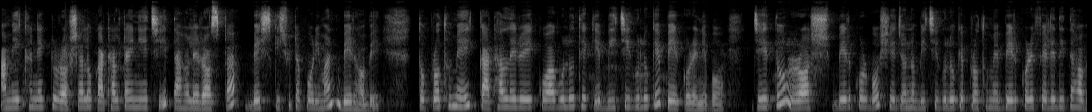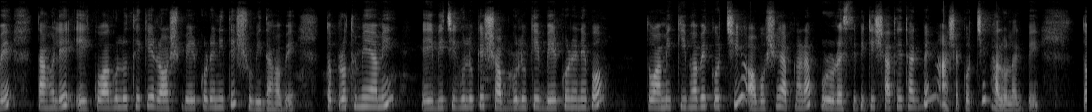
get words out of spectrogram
আমি এখানে একটু রসালো কাঁঠালটাই নিয়েছি, তাহলে রসটা বেশ কিছুটা পরিমাণ বের হবে। তো প্রথমেই কাঁঠালের এই কোয়াগুলো থেকে বিচিগুলোকে বের করে নেব। যেহেতু রস বের করব, সেজন্য বিচিগুলোকে প্রথমে বের করে ফেলে দিতে হবে। তাহলে এই কোয়াগুলো থেকে রস বের করে নিতে সুবিধা হবে। তো প্রথমে আমি এই বিচিগুলোকে সবগুলোকে বের করে নেব। তো আমি কীভাবে করছি? অবশ্যই আপনারা পুরো রেসিপিটির সাথে থাকবেন। আশা করছি ভালো লাগবে। তো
